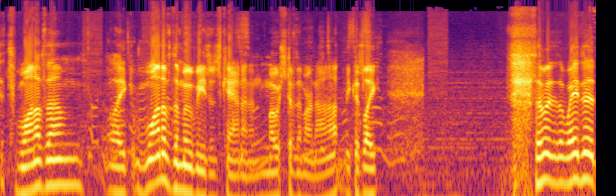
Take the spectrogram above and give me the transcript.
It's one of them. Like one of the movies is canon, and most of them are not because like the, the way that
